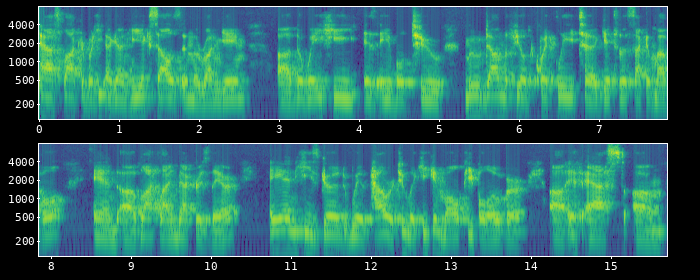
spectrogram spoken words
pass blocker but he again he excels in the run game. Uh, the way he is able to move down the field quickly to get to the second level and uh, block linebackers there. And he's good with power too. Like he can maul people over uh, if asked. Um,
